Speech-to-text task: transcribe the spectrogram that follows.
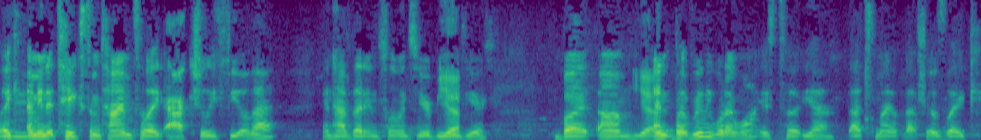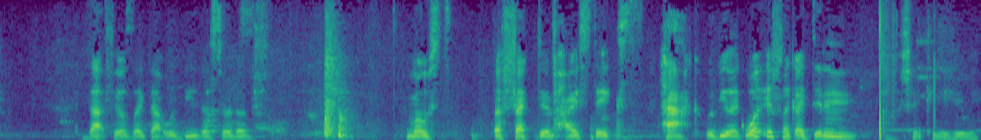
Like Mhm. I mean it takes some time to like actually feel that and have that influence your Yeah. behavior. But um Yeah. and but really what I want is to yeah, that's my that feels like that feels like that would be the sort of most effective high stakes hack would be like what if like I didn't Mm. Can you hear me?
